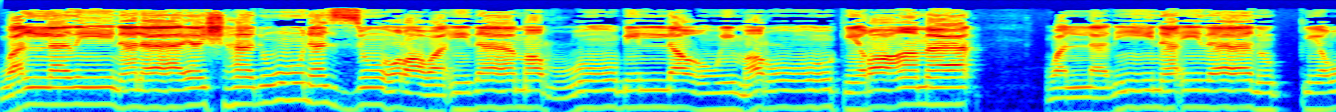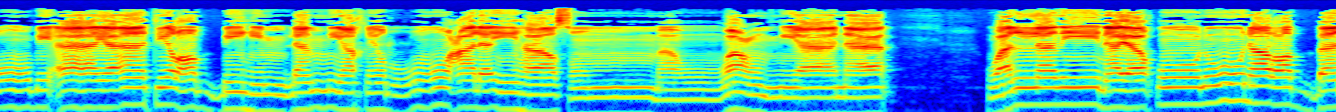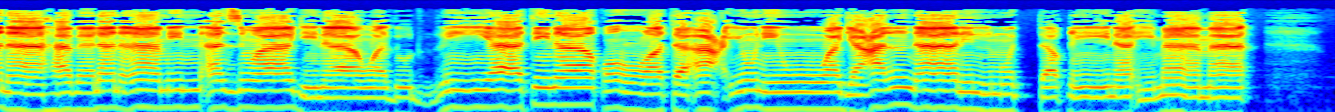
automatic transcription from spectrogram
وَالَّذِينَ لَا يَشْهَدُونَ الزُّورَ وَإِذَا مَرُّوا بِاللَّغْوِ مَرُّوا كِرَامًا وَالَّذِينَ إِذَا ذُكِّرُوا بِآيَاتِ رَبِّهِمْ لَمْ يَخِرُّوا عَلَيْهَا صُمًّا وَعُمْيَانًا وَالَّذِينَ يَقُولُونَ رَبَّنَا هَبْ لَنَا مِنْ أَزْوَاجِنَا وَذُرِّيَّاتِنَا قُرَّةَ أَعْيُنٍ وَاجْعَلْنَا لِلْمُتَّقِينَ إِمَامًا.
